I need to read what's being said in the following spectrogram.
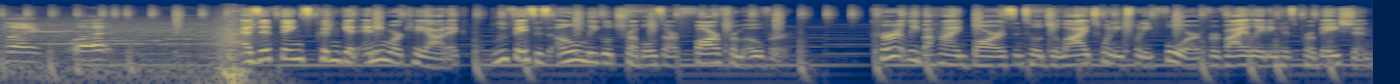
Like, what? As if things couldn't get any more chaotic, Blueface's own legal troubles are far from over. Currently behind bars until July 2024 for violating his probation,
